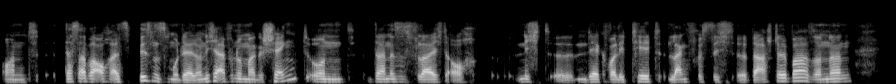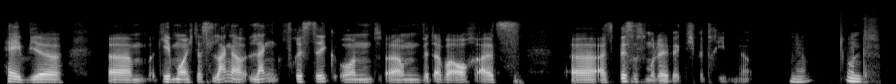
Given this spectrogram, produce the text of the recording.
und das aber auch als Businessmodell und nicht einfach nur mal geschenkt und dann ist es vielleicht auch nicht äh, in der Qualität langfristig äh, darstellbar, sondern hey, wir ähm, geben euch das lange, langfristig und ähm, wird aber auch als, äh, als Businessmodell wirklich betrieben. Ja. ja. Und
